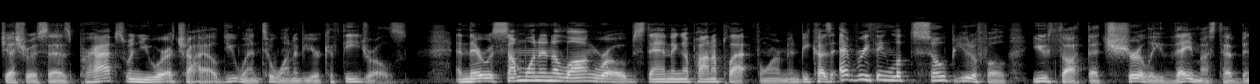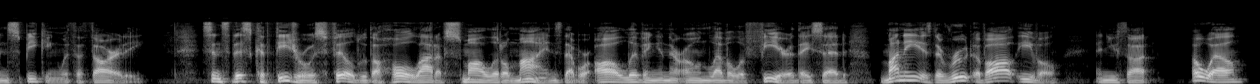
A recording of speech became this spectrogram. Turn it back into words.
Jeshua says, Perhaps when you were a child, you went to one of your cathedrals, and there was someone in a long robe standing upon a platform, and because everything looked so beautiful, you thought that surely they must have been speaking with authority. Since this cathedral was filled with a whole lot of small little minds that were all living in their own level of fear, they said, Money is the root of all evil. And you thought, Oh, well,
